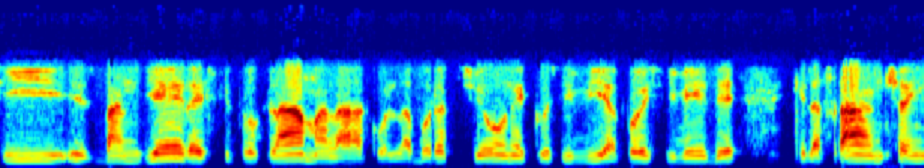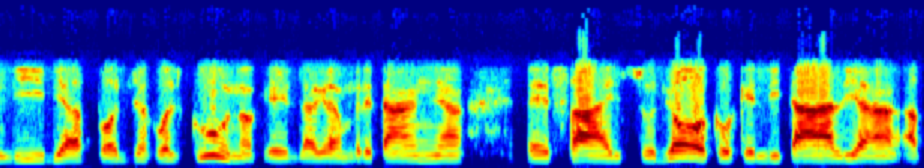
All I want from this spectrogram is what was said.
si sbandiera e si proclama la collaborazione e così via, poi si vede che la Francia in Libia appoggia qualcuno, che la Gran Bretagna eh, fa il suo gioco, che l'Italia ha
